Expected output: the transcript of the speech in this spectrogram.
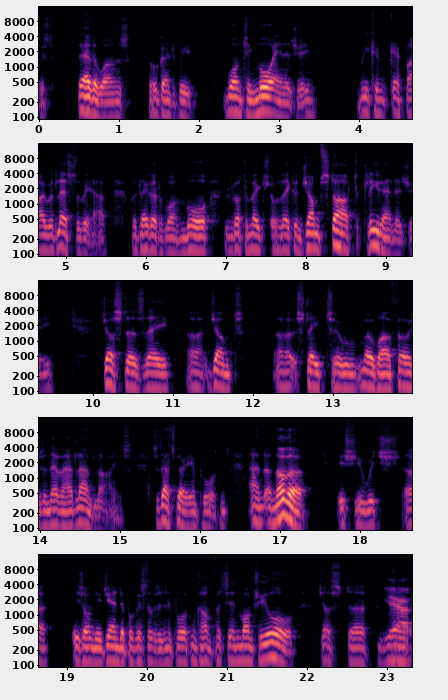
because they're the ones who are going to be wanting more energy we can get by with less than we have, but they've got to want more. We've got to make sure they can jump start to clean energy, just as they uh, jumped uh, straight to mobile phones and never had landlines. So that's very important. And another issue which uh, is on the agenda because there was an important conference in Montreal just uh, yeah, uh,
